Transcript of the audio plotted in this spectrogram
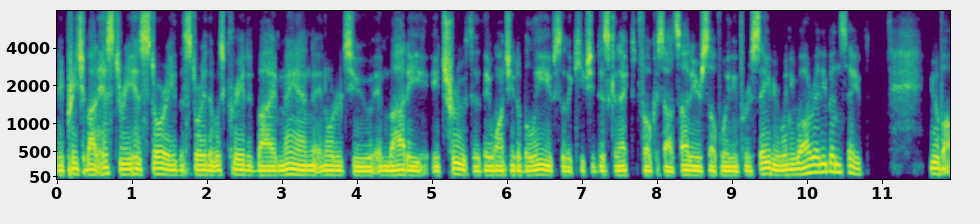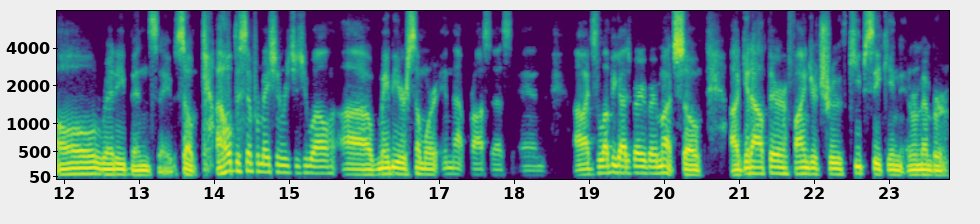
They preach about history, his story, the story that was created by man in order to embody a truth that they want you to believe so that keeps you disconnected, focused outside of yourself, waiting for a savior when you've already been saved. you have already been saved. So I hope this information reaches you well. Uh, maybe you're somewhere in that process. And uh, I just love you guys very, very much. So uh, get out there, find your truth, keep seeking, and remember,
